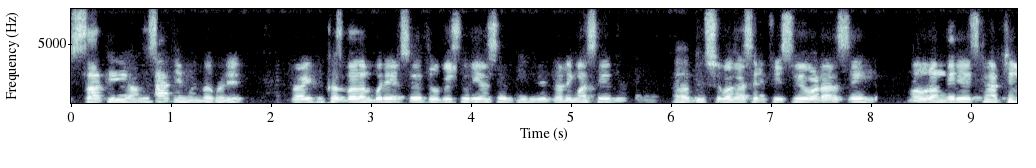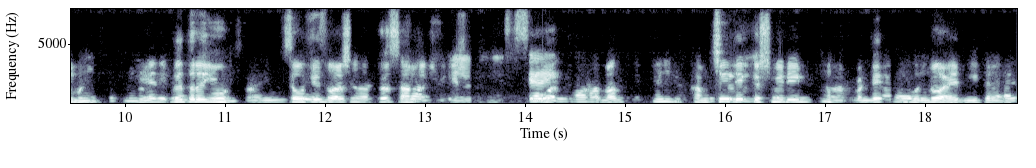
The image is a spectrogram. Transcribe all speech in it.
साती आम्ही साती म्हणतो म्हणजे राईट कसबा गणपती असेल जोगेश्वरी असेल हिरवी कलिम असेल अं, दुष्यबाग असेल केसरीवाडा असेल मौरंगेरी असेल अखिल म्हणून म्हणजे एकत्र येऊन चौतीस वर्षानंतर सार्वजनिक मग आमचे जे काश्मीरी पंडित बंधू आहेत मित्र आहेत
